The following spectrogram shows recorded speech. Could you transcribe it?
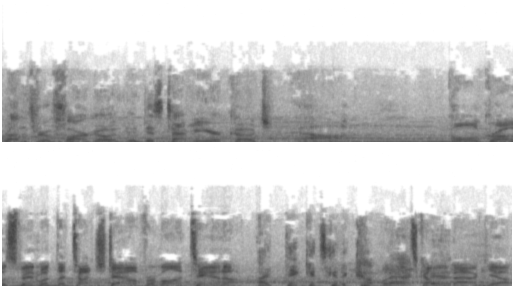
run through Fargo at this time of year, Coach. Yeah. Cole Grossman with the touchdown for Montana. I think it's going to come but back. It's coming man. back, yep.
